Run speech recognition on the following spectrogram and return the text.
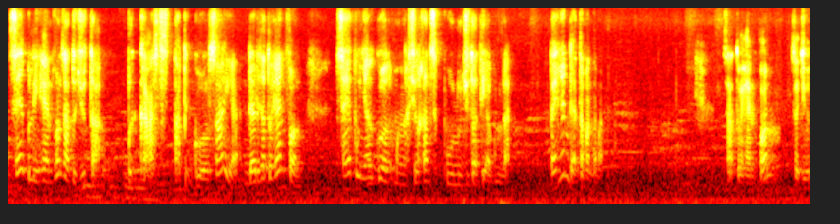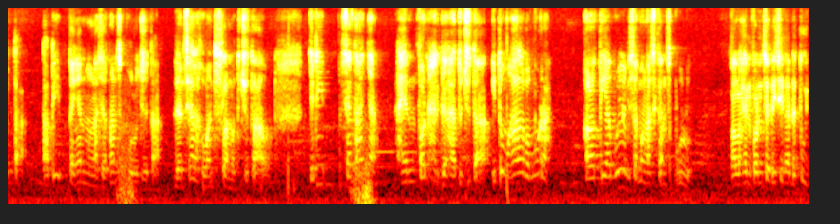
saya beli handphone satu juta. Bekas tapi goal saya dari satu handphone saya punya goal menghasilkan 10 juta tiap bulan. Pengen nggak teman-teman? Satu handphone sejuta tapi pengen menghasilkan 10 juta. Dan saya lakukan itu selama 7 tahun. Jadi saya tanya handphone harga 1 juta itu mahal apa murah? Kalau tiap bulan bisa menghasilkan 10 kalau handphone saya di sini ada 7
